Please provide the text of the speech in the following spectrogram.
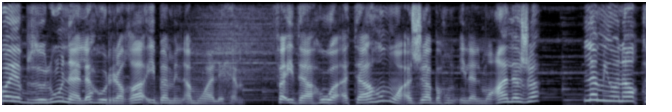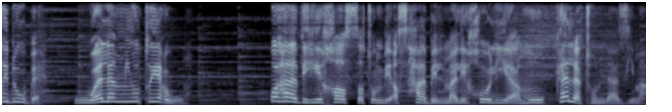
ويبذلون له الرغائب من أموالهم. فإذا هو أتاهم وأجابهم إلى المعالجة لم يناقضوا به ولم يطيعوه. وهذه خاصة بأصحاب الماليخوليا موكلة لازمة.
